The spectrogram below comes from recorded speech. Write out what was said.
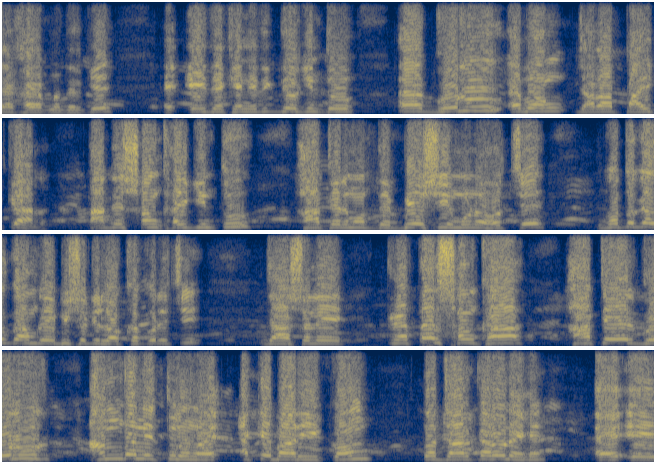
দেখাই আপনাদেরকে এই দেখেন এদিক দিয়েও কিন্তু গরু এবং যারা পাইকার তাদের সংখ্যাই কিন্তু হাটের মধ্যে বেশি মনে হচ্ছে। গতকালকে আমরা এই বিষয়টি লক্ষ্য করেছি যে আসলে ক্রেতার সংখ্যা হাটের গরুর আমদানির তুলনায় একেবারেই কম। তো যার কারণে এই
